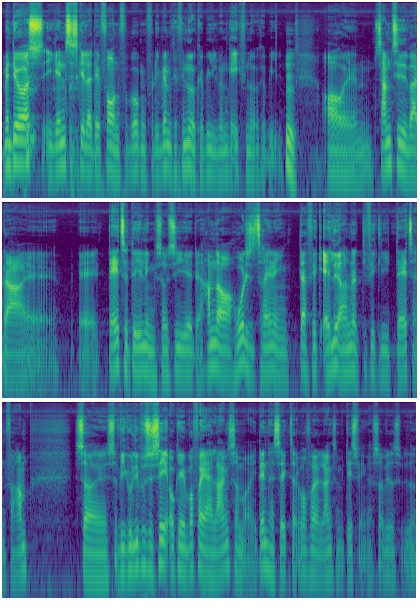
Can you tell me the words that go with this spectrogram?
men det er også, igen, så skiller det foran for bukken, fordi hvem kan finde ud af at køre bil, hvem kan ikke finde ud af at køre bil. Mm. Og øhm, samtidig var der øh, øh, datadeling, så at sige, at ham, der var hurtigst i træningen, der fik alle andre, de fik lige dataen for ham. Så, øh, så vi kunne lige pludselig se, okay, hvorfor jeg er langsommere i den her sektor, eller hvorfor jeg er langsom i det sving, og så videre, så videre.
